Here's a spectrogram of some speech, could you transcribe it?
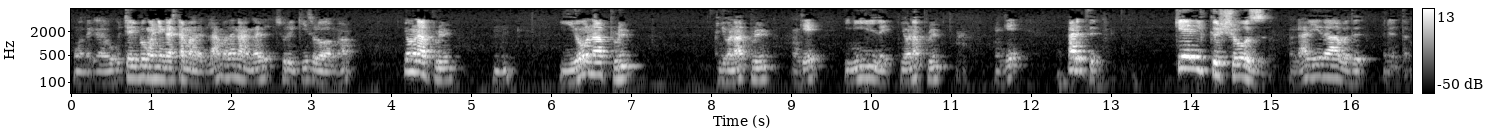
உங்களுக்கு உச்சரிப்பு கொஞ்சம் கஷ்டமா இருக்கலாம். அதை நாங்கள் சுருக்கி சொல்லுவோமா யோனா புல். யோனா ம். யோனா புல். ஓகே? இனி இல்லை. யோனா புல். ஓகே? அடுத்து கேல்கு ஷோஸ் என்றால் ஏதாவது அர்த்தம்.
